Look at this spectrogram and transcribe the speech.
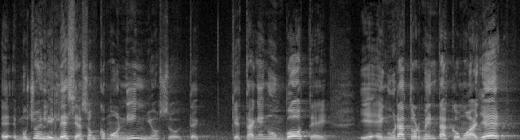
eh, eh, muchos en la iglesia son como niños que están en un bote y en una tormenta como ayer.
